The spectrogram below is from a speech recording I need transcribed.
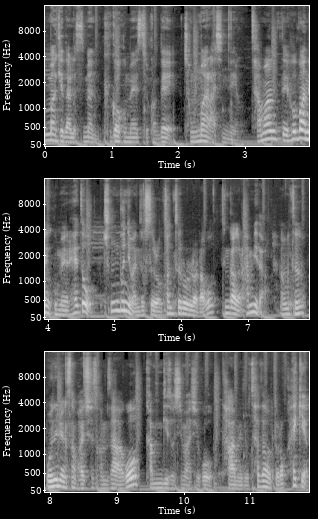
좀만 기다렸으면 그거 구매했을 건데 정말 아쉽네요. 4만원대 후반에 구매를 해도 충분히 만족스러운 컨트롤러라고 생각을 합니다. 아무튼 오늘 영상 봐주셔서 감사하고 감기 조심하시고 다음에도 찾아오도록 할게요.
